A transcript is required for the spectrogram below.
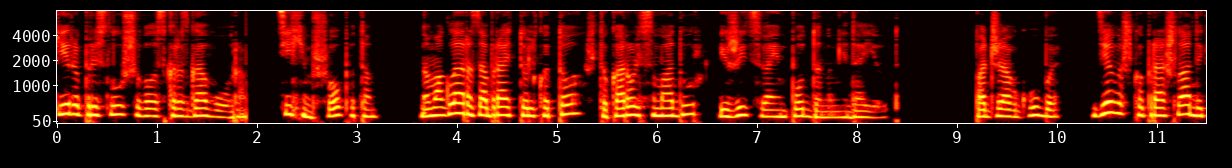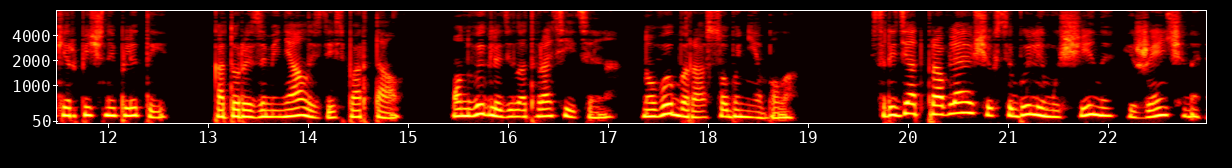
Кира прислушивалась к разговорам, тихим шепотом, но могла разобрать только то, что король Самодур и жить своим подданным не дает. Поджав губы, девушка прошла до кирпичной плиты, которая заменяла здесь портал. Он выглядел отвратительно, но выбора особо не было. Среди отправляющихся были и мужчины, и женщины,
